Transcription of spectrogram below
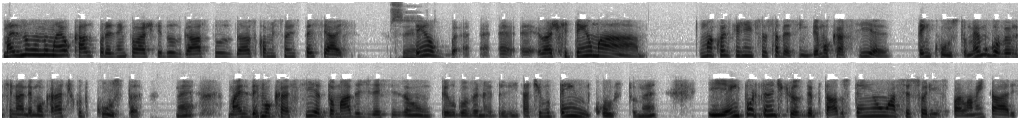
Mas não, não é o caso, por exemplo, eu acho que dos gastos das comissões especiais. Tem, é, é, eu acho que tem uma, uma coisa que a gente precisa saber, assim, democracia tem custo. Mesmo governo que não é democrático, custa. Né? Mas democracia, tomada de decisão pelo governo representativo tem um custo, né? E é importante que os deputados tenham assessorias parlamentares,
